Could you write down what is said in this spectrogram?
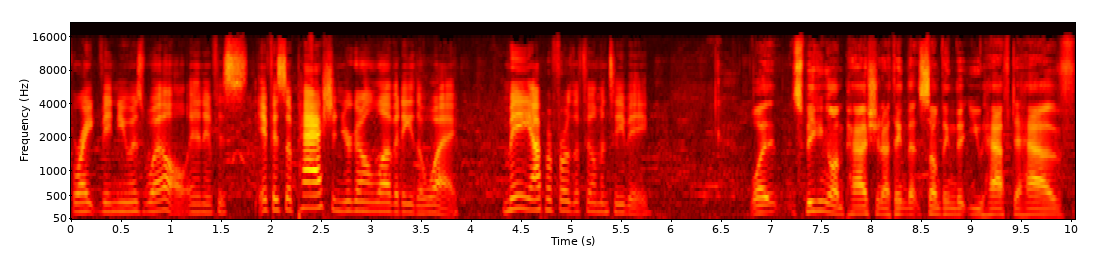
great venue as well. And if it's if it's a passion, you're going to love it either way. Me, I prefer the film and TV. Well, speaking on passion, I think that's something that you have to have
